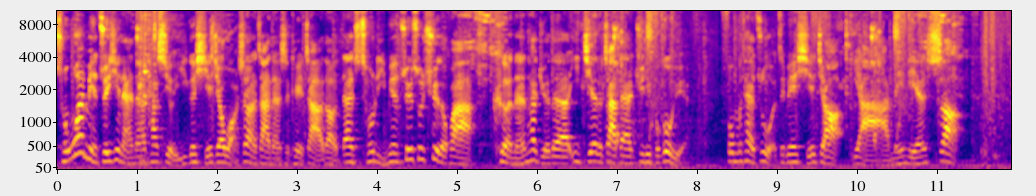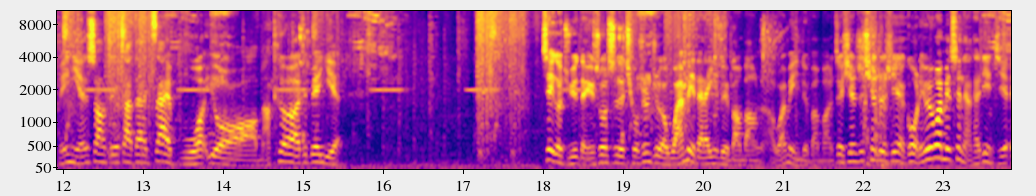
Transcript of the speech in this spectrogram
从外面追进来呢，它是有一个斜角往上的炸弹是可以炸得到，但是从里面追出去的话，可能他觉得一阶的炸弹距离不够远。封不太住，这边斜角呀没粘上，没粘上这个炸弹再补哟。马克这边也，这个局等于说是求生者完美的来应对邦邦了啊，完美应对邦邦。这先知牵制时间也够了，因为外面剩两台电机，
